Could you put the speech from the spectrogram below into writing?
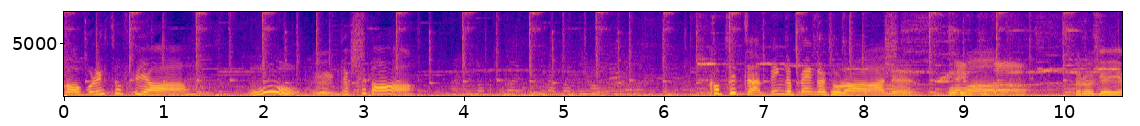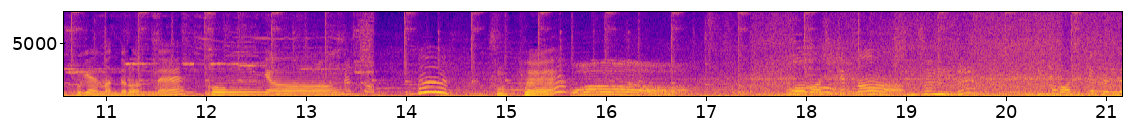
어 브레이크소피아. 오 여기 꽤 크다. 커피잔 빙글빙글 돌아가는. 예쁘다. 그러게 예쁘게 만들었네. 공룡. 뷔페? 와. 우와 맛있겠다. 괜찮은데? 어 맛있겠는데?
